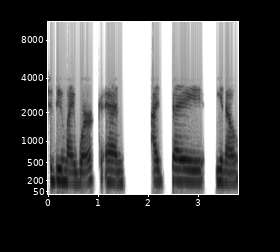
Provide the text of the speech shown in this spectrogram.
to do my work. And I'd say you know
